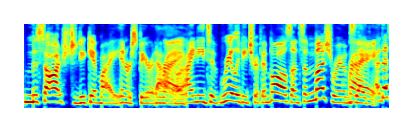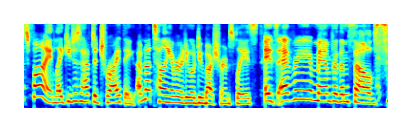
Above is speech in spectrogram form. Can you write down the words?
massaged to get my inner spirit out. Right. I need to really be tripping balls on some mushrooms. Right. Like uh, that's fine. Like you just have to try things. I'm not telling everybody to go do mushrooms, please. It's every man for themselves,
